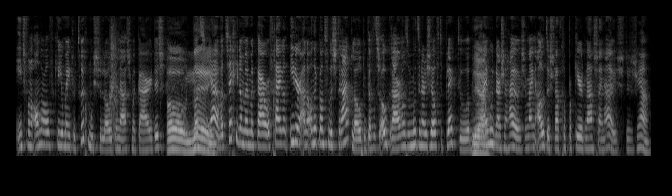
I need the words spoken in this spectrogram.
iets van anderhalve kilometer terug moesten lopen naast elkaar. Dus Oh Wat, nee. ja, wat zeg je dan met elkaar? Of ga je dan ieder aan de andere kant van de straat lopen? Ik dacht, dat is ook raar, want we moeten naar dezelfde plek toe. Ik bedoel, Ja. hij moet naar zijn huis en mijn auto staat geparkeerd naast zijn huis. Dus ja.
